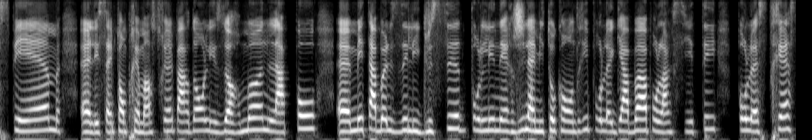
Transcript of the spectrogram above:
SPM, les symptômes prémenstruels, pardon, les hormones, la peau, métaboliser les glucides, pour l'énergie, la mitochondrie, pour le GABA, pour l'anxiété, pour le stress.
